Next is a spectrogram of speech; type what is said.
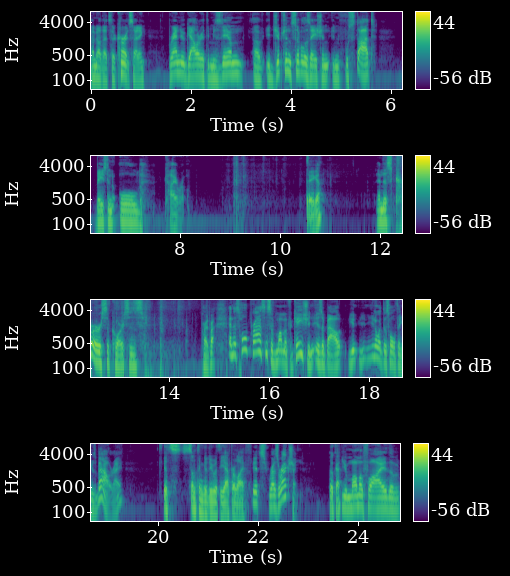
Oh, no, that's their current setting. Brand new gallery at the Museum of Egyptian Civilization in Fustat, based in Old Cairo. There you go. And this curse, of course, is part of the pro- And this whole process of mummification is about, you, you know what this whole thing is about, right? It's something to do with the afterlife. It's resurrection. Okay. You mummify the,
